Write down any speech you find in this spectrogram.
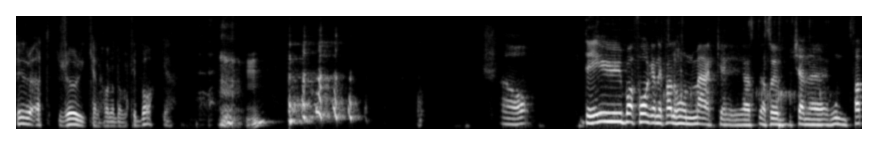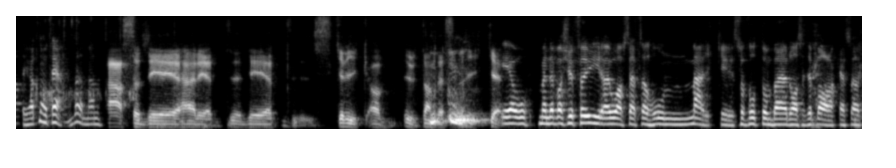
Tur att Rurg kan hålla dem tillbaka. Mm. Ja. Det är ju bara frågan ifall hon märker att, alltså känner, hon fattar ju att något händer, men Alltså det här är ett, det är ett skrik av utan dess like. jo, men det var 24 oavsett så hon märker så fort hon börjar dra sig tillbaka så att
